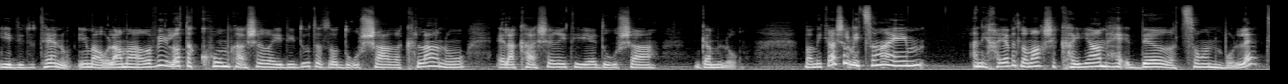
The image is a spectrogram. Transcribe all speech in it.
ידידותנו עם העולם הערבי לא תקום כאשר הידידות הזאת דרושה רק לנו, אלא כאשר היא תהיה דרושה גם לו. במקרה של מצרים, אני חייבת לומר שקיים היעדר רצון בולט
